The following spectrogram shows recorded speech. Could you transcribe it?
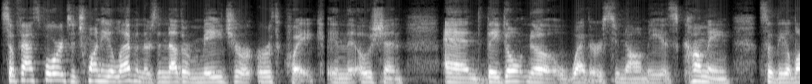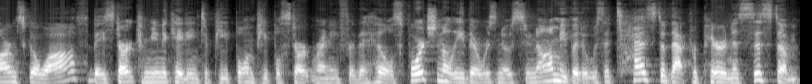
So fast forward to 2011, there's another major earthquake in the ocean and they don't know whether a tsunami is coming. So the alarms go off. They start communicating to people and people start running for the hills. Fortunately, there was no tsunami, but it was a test of that preparedness system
